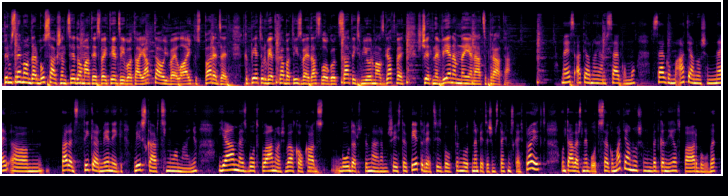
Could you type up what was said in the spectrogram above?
Pirms remonta darbu uzsākšanas iedomāties veikt iedzīvotāju aptauju vai laikus paredzēt, ka pieturvietu kabatu izveida atslogot satiksmi Jūrmāls gatvē, šķiet nevienam neienāca prātā mēs atjaunojām segumu. Seguma atjaunošana ne, um, paredz tikai un vienīgi virskārtas nomaiņu. Ja mēs būtu plānojuši vēl kaut kādus būvdarbus, piemēram, šīs pieturvietas izbūvēt, tur būtu nepieciešams tehniskais projekts, un tā vairs nebūtu seguma atjaunošana, bet gan ielas pārbūve.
